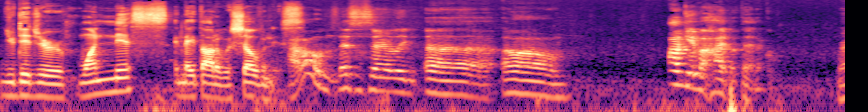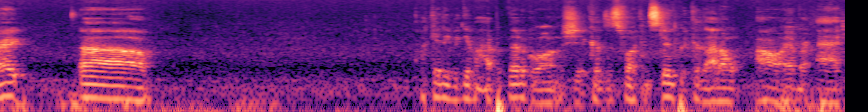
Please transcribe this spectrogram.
you did your oneness, and they thought it was chauvinist. I don't necessarily. Uh, um, I'll give a hypothetical, right? Uh, I can't even give a hypothetical on the shit because it's fucking stupid. Because I don't, I don't ever act.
